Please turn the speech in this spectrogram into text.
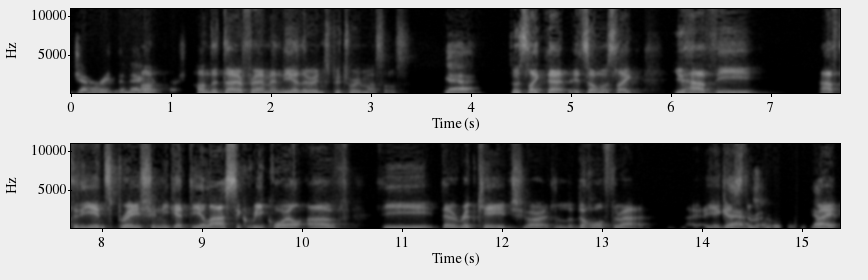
generate the negative pressure. On the diaphragm and the other inspiratory muscles. Yeah, So it's like that. It's almost like you have the after the inspiration, you get the elastic recoil of the the rib cage or the whole thora- I guess the, yeah. right,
